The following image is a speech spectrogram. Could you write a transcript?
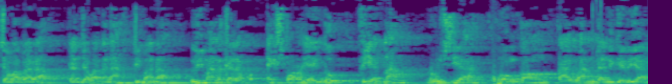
Jawa Barat dan Jawa Tengah di mana lima negara ekspor yaitu Vietnam, Rusia, Hong Kong, Taiwan dan Nigeria.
